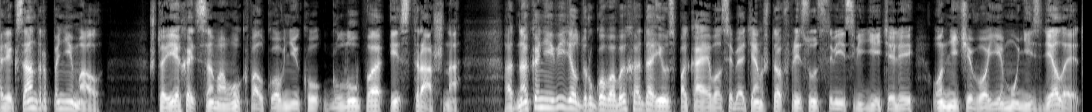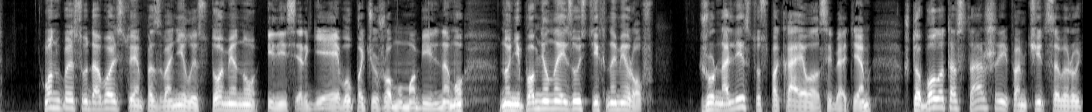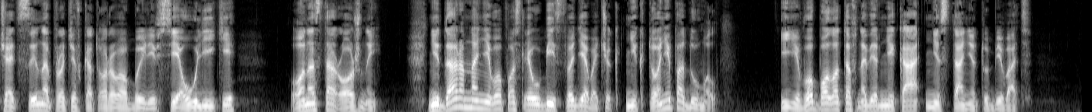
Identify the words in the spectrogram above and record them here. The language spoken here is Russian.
Александр понимал, что ехать самому к полковнику глупо и страшно, однако не видел другого выхода и успокаивал себя тем, что в присутствии свидетелей он ничего ему не сделает. Он бы с удовольствием позвонил Истомину или Сергееву по чужому мобильному, но не помнил наизусть их номеров. Журналист успокаивал себя тем, что Болотов-старший помчится выручать сына, против которого были все улики. Он осторожный. Недаром на него после убийства девочек никто не подумал. И его Болотов наверняка не станет убивать.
